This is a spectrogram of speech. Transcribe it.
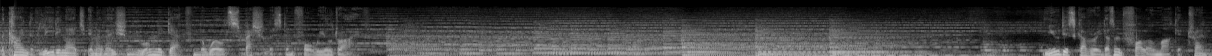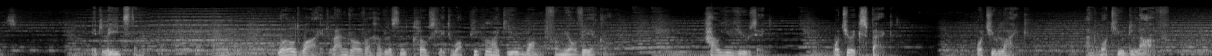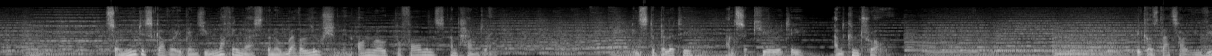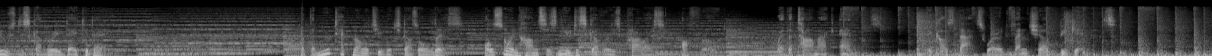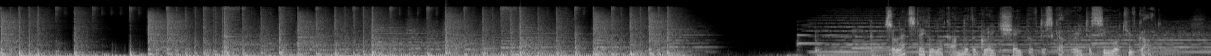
The kind of leading-edge innovation you only get from the world's specialist in four-wheel drive. New Discovery doesn't follow market trends. It leads them. Worldwide, Land Rover have listened closely to what people like you want from your vehicle. How you use it, what you expect, what you like, and what you'd love. So New Discovery brings you nothing less than a revolution in on-road performance and handling. In stability and security and control. Because that's how you use Discovery day to day. But the new technology which does all this also enhances New Discovery's prowess off-road, where the tarmac ends. Because that's where adventure begins. So let's take a look under the great shape of Discovery to see what you've got.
